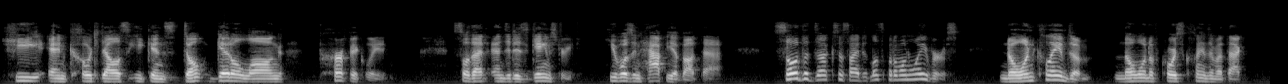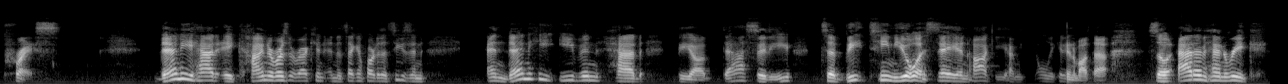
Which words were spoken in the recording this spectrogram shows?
he and Coach Dallas Eakins don't get along perfectly. So that ended his game streak. He wasn't happy about that. So the Ducks decided, let's put him on waivers. No one claimed him. No one, of course, claimed him at that Price. Then he had a kind of resurrection in the second part of the season, and then he even had the audacity to beat Team USA in hockey. I'm only kidding about that. So Adam Henrique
